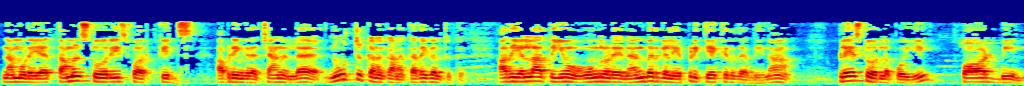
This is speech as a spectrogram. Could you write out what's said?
நம்முடைய தமிழ் ஸ்டோரிஸ் ஃபார் கிட்ஸ் அப்படிங்கிற சேனல்ல நூற்றுக்கணக்கான கதைகள் இருக்கு. அது எல்லாத்தையும் உங்களுடைய நண்பர்கள் எப்படி கேட்கறது அப்படின்னா பிளே ஸ்டோர்ல போய் Podbean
